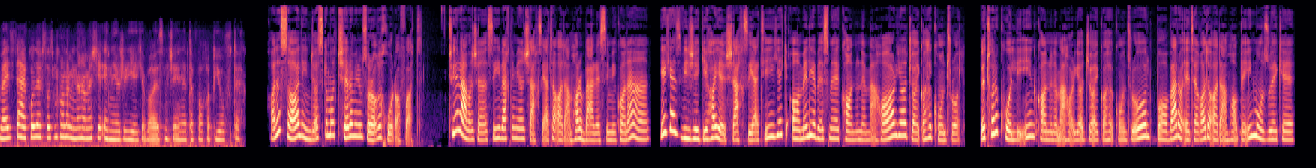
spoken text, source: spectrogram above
ولی در کل احساس می‌کنم اینا همش یه انرژیه که باعث میشه این اتفاق بیفته. حالا سوال اینجاست که ما چرا میریم سراغ خرافات؟ توی روانشناسی وقتی میان شخصیت آدم ها رو بررسی می‌کنن یکی از ویژگی های شخصیتی یک عاملی به اسم کانون مهار یا جایگاه کنترل. به طور کلی این کانون مهار یا جایگاه کنترل باور و اعتقاد آدم ها به این موضوع که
